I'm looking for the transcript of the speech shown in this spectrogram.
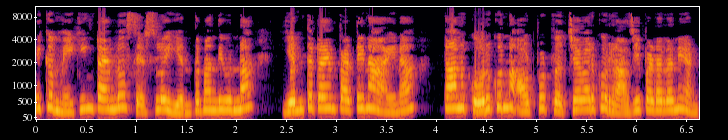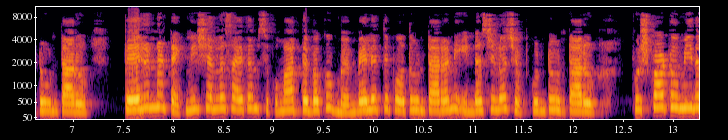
ఇక మేకింగ్ టైంలో సెట్స్లో ఎంత మంది ఉన్నా ఎంత టైం పట్టినా అయినా తాను కోరుకున్న అవుట్పుట్ వచ్చే వరకు రాజీ పడరని అంటూ ఉంటారు. పేరున్న టెక్నీషియన్లు సైతం సుకుమార్ దెబ్బకు బెంబేలెత్తిపోతూ ఉంటారని ఇండస్ట్రీలో చెప్పుకుంటూ ఉంటారు. పుష్ప టూ మీద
